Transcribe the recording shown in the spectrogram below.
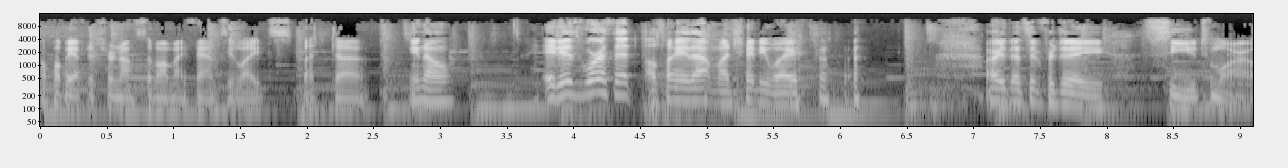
I'll probably have to turn off some of my fancy lights, but uh, you know, it is worth it. I'll tell you that much anyway. all right, that's it for today. See you tomorrow.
